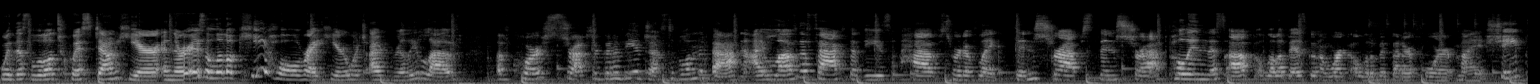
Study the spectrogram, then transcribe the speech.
with this little twist down here and there is a little keyhole right here which I really love. Of course, straps are gonna be adjustable in the back. And I love the fact that these have sort of like thin straps, thin strap. Pulling this up a little bit is gonna work a little bit better for my shape,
